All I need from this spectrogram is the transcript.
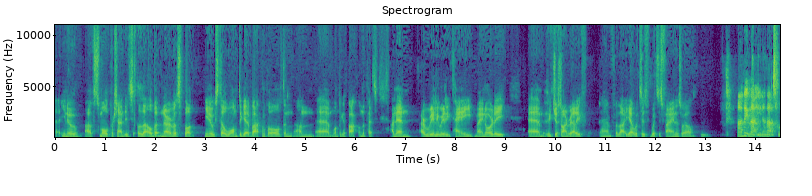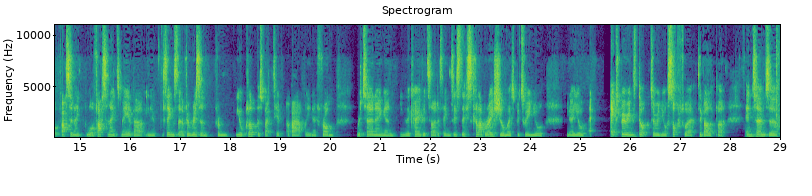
uh, you know, a small percentage a little bit nervous, but you know, still want to get back involved and, and uh, want to get back on the pitch. And then a really, really tiny minority um, who just aren't ready um, for that yet, which is which is fine as well. Mm. And I think that you know that's what fascinates what fascinates me about you know the things that have arisen from your club perspective about you know from returning and you know the COVID side of things is this collaboration almost between your you know your experienced doctor and your software developer in terms of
